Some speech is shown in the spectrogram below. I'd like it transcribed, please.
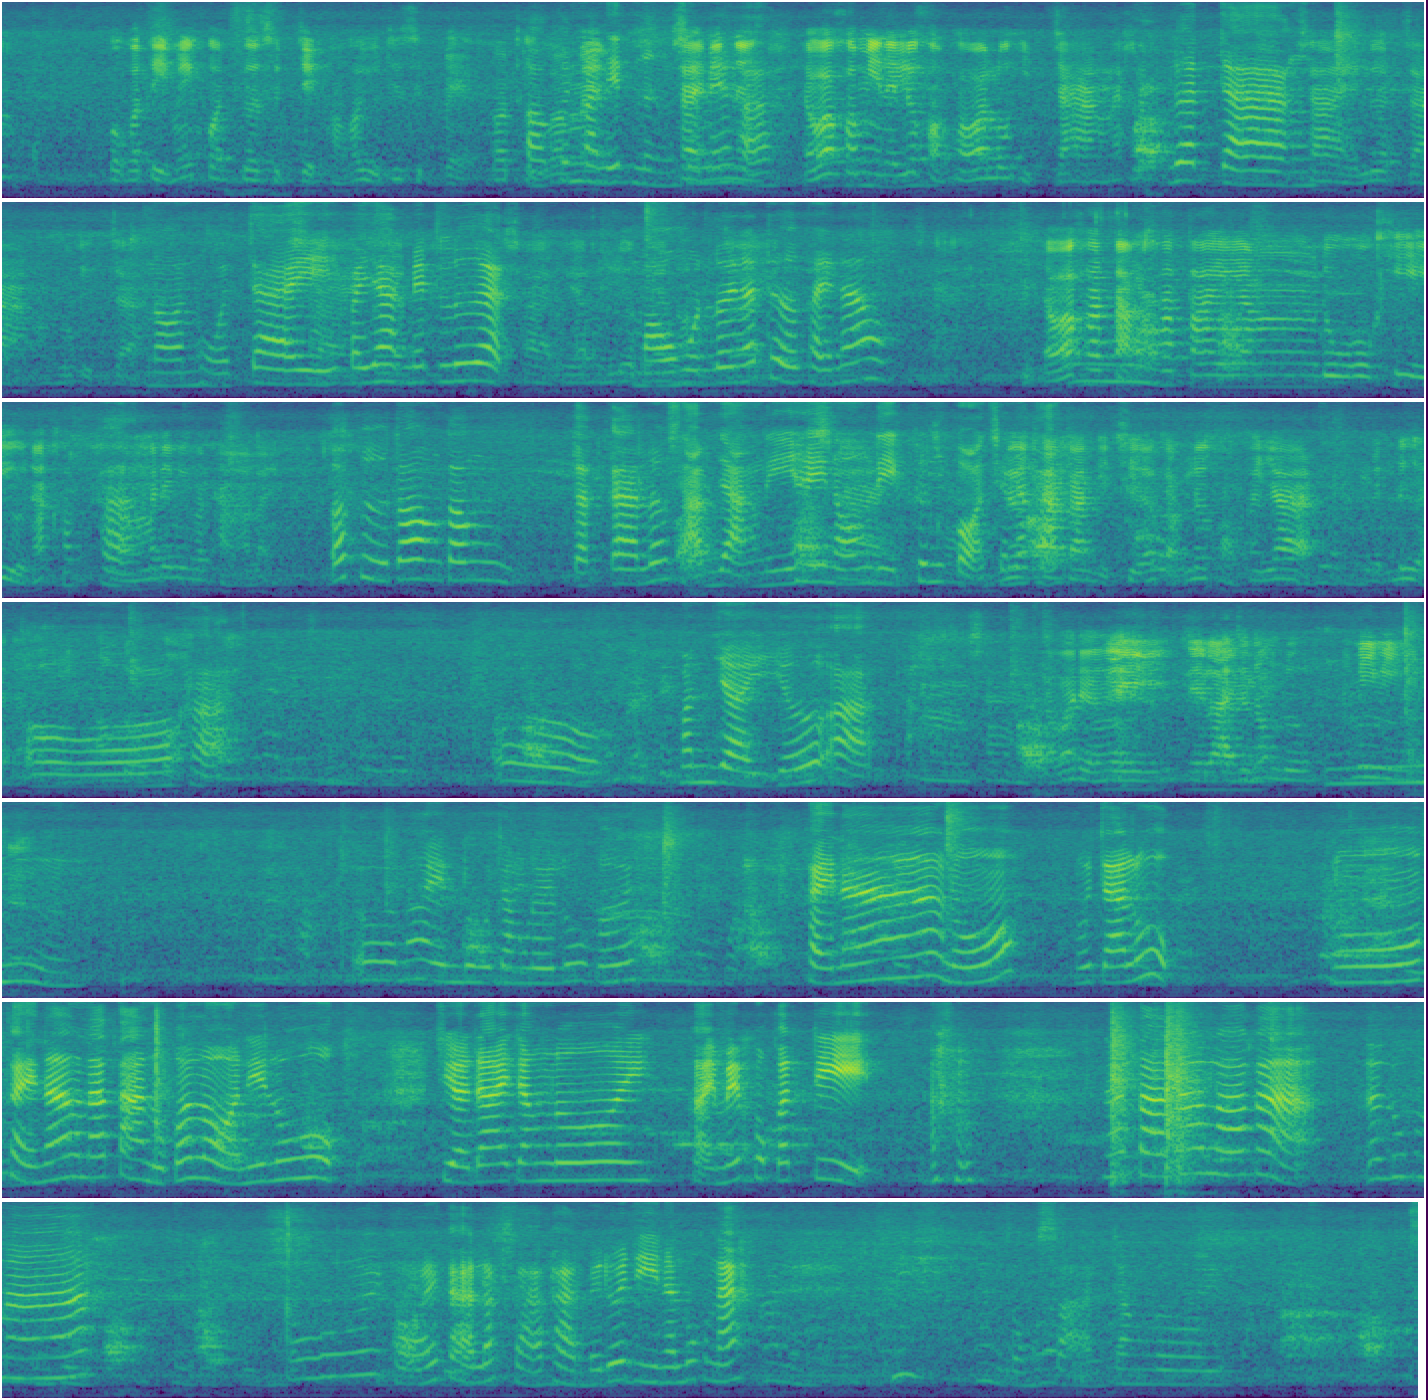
ปกติไม่ควรเกิน 17 ของเขาอยู่ที่ 18 ก็ถืเอาอว่าขึ้นไม่มานิดหนึ่งใช่ไหมนิดนึงคะ แต่ว่าเขามีในเรื่องของภาวะโลหิตจางนะครับ เลือดจาง ใช่เลือดจางโลหิตจาง นอนหัวใจใช่ พยาธิเม็ดเลือด ใช่พยาธิเลือดเมาหมดเลยนะเธอไข่เน่า ใช่แต่ว่าค่าตับค่าไตยังดูโอเคอยู่นะครับค่ะ ยังไม่ได้มีปัญหาอะไรก็คือต้องต้องจัดการเรื่องสามอย่างนี้ให้น้องดีขึ้นก่อนใช่ไหมเรื่องคะอาการติดเชื้อกับเรื่องของพยาธิเม็ดเลือดโอ้ต้องดูก่อน ค่ะ โอ้มันใหญ่เยอะอะ อืมใช่แต่ว่าเดี๋ยวในนี้ในไลอาจน์จะต้องดูมีมีมีอืมโอ้น่าเอ็นดูจังเลยลูกเอ้ยไข่น้าวหนูหนูจ้าลูก หนูไข่น้าวหน้าตาหนูก็หล่อนี่ลูกเสียดายจังเลย ไข่ไม่ปกติ หน้าตาน่ารักอะนะลูกนะโอ้ยขอให้การรักษาผ่านไปด้วยดีนะลูกนะ สงสารจังเลย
